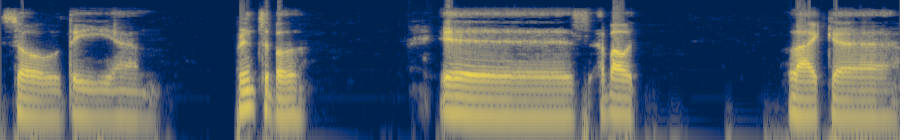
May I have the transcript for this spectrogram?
So the um, principle is about like uh,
